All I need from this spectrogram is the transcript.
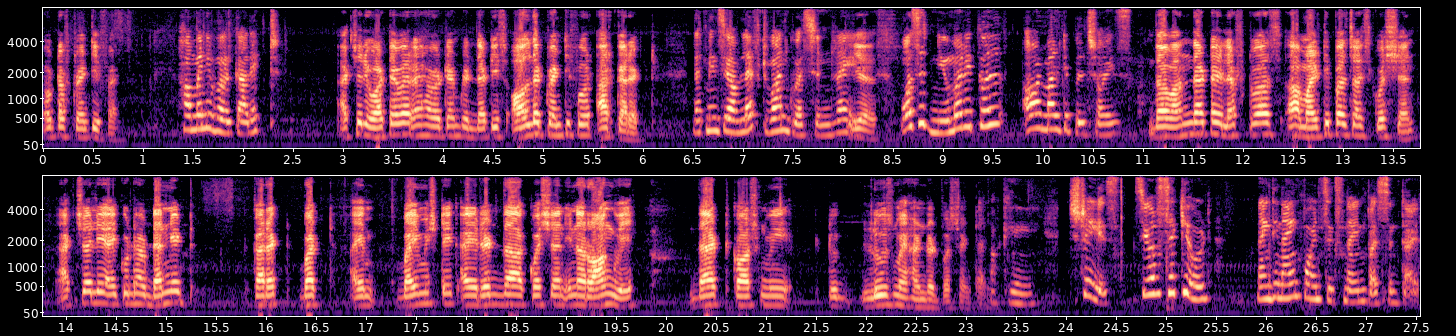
out of 25. How many were correct? Actually, whatever I have attempted, that is all the 24 are correct. That means you have left one question, right? Yes. Was it numerical or multiple choice? The one that I left was a multiple choice question. Actually, I could have done it correct, but I by mistake I read the question in a wrong way. That caused me to lose my 100 percentile. Okay. Shreyas, so you have secured 99.69 percentile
